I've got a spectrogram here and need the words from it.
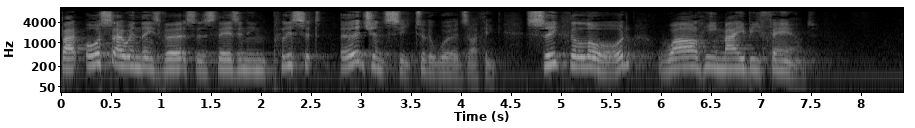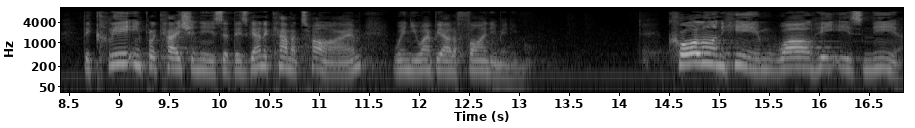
But also in these verses, there's an implicit urgency to the words, I think. Seek the Lord while he may be found the clear implication is that there's going to come a time when you won't be able to find him anymore. Call on him while he is near.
